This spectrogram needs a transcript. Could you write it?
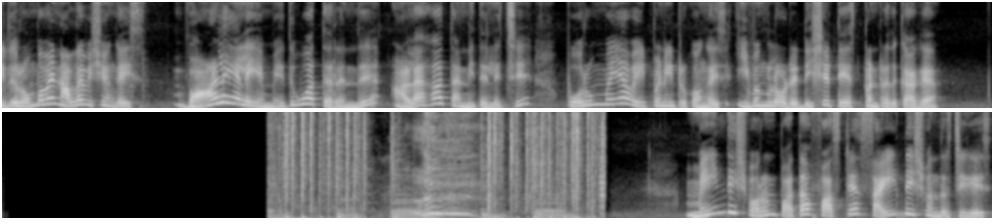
இது ரொம்பவே நல்ல விஷயம் கைஸ் வாழை இலையை மெதுவாக திறந்து அழகாக தண்ணி தெளித்து பொறுமையாக வெயிட் பண்ணிகிட்ருக்கோம் கைஸ் இவங்களோட டிஷ்ஷை டேஸ்ட் பண்ணுறதுக்காக மெயின் டிஷ் வரும்னு பார்த்தா ஃபஸ்ட்டே சைட் டிஷ் வந்துருச்சு கைஸ்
